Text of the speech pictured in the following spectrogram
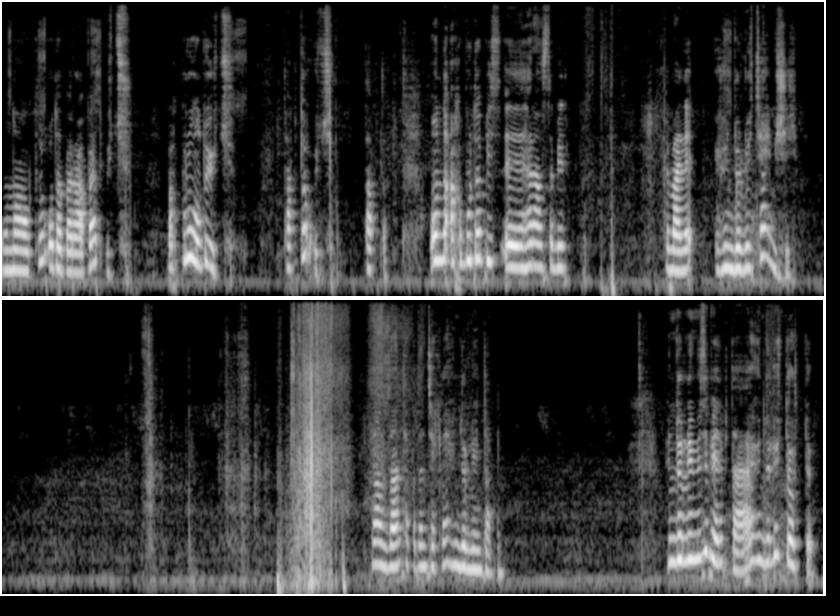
16. O da bərabər 3. Bax, bura oldu 3. Tapdıq 3. Tapdıq. Onda axı burada biz e, hər hansısa bir deməli hündürlük çəkmişik. Yalnızların təpədən çəkilən hündürlüyünü tapın. Hündürlüyümüzü verib də, hündürlük 4-dür.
